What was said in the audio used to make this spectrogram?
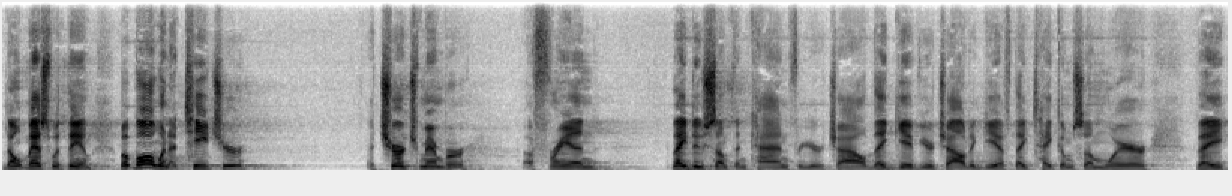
Don't mess with them. But boy, when a teacher, a church member, a friend, they do something kind for your child. They give your child a gift. They take them somewhere. They,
